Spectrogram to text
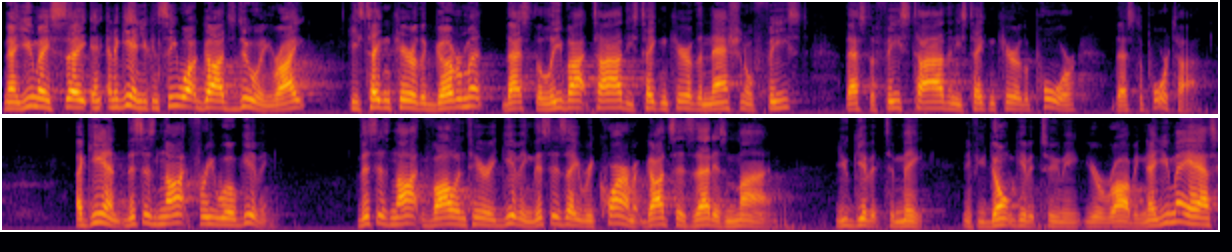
Now, you may say, and, and again, you can see what God's doing, right? He's taking care of the government. That's the Levite tithe. He's taking care of the national feast. That's the feast tithe. And he's taking care of the poor. That's the poor tithe. Again, this is not free will giving. This is not voluntary giving. This is a requirement. God says, That is mine. You give it to me. And if you don't give it to me, you're robbing. Now, you may ask,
